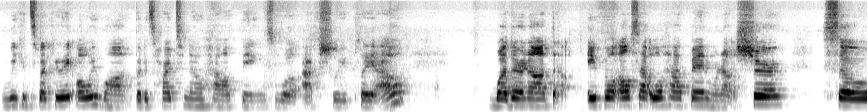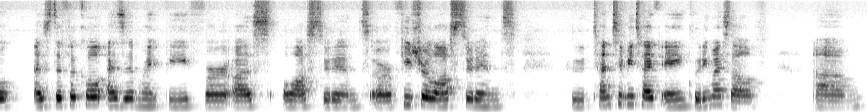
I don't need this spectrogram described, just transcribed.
we can speculate all we want, but it's hard to know how things will actually play out. Whether or not the April LSAT will happen, we're not sure. So, as difficult as it might be for us law students or future law students who tend to be type A, including myself, um,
